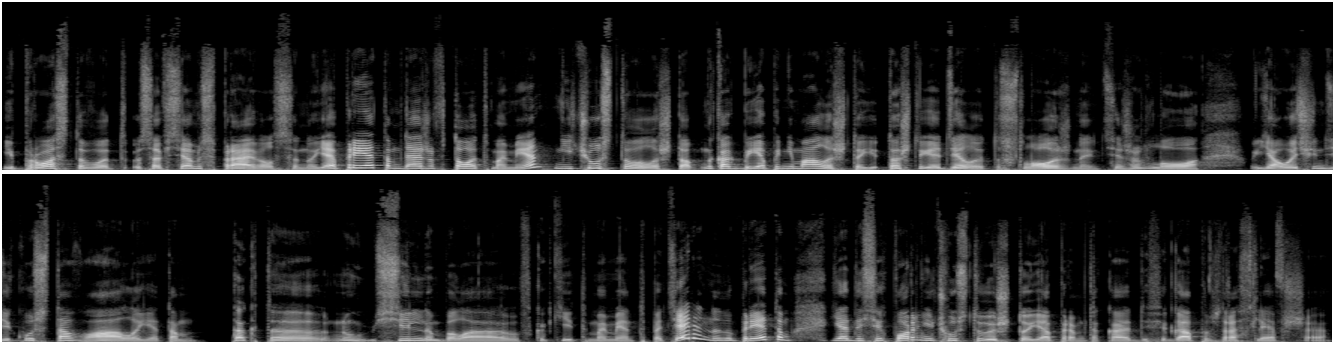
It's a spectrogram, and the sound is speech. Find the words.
и просто вот совсем справился. Но я при этом даже в тот момент не чувствовала, что, ну как бы я понимала, что то, что я делаю, это сложно, тяжело, я очень дико уставала, я там как-то, ну, сильно была в какие-то моменты потеряна, но при этом я до сих пор не чувствую, что я прям такая дофига повзрослевшая.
